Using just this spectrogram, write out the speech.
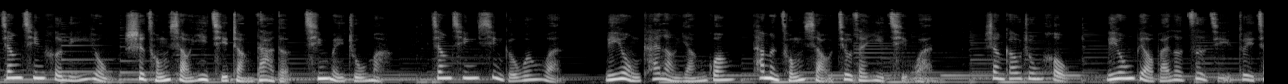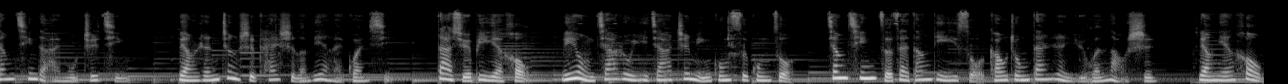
江青和李咏是从小一起长大的青梅竹马。江青性格温婉，李咏开朗阳光，他们从小就在一起玩。上高中后，李咏表白了自己对江青的爱慕之情，两人正式开始了恋爱关系。大学毕业后，李勇加入一家知名公司工作，江青则在当地一所高中担任语文老师。两年后，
